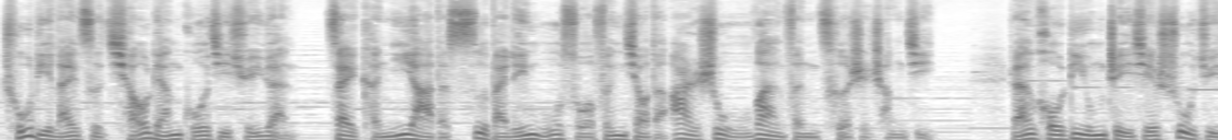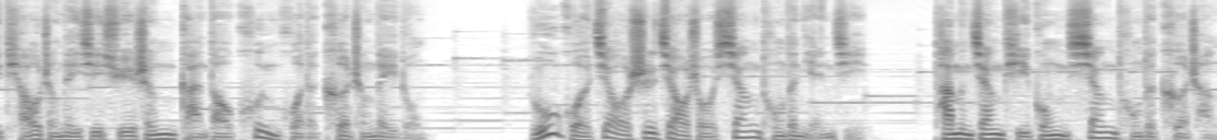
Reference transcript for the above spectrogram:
处理来自桥梁国际学院在肯尼亚的四百零五所分校的二十五万份测试成绩，然后利用这些数据调整那些学生感到困惑的课程内容。如果教师教授相同的年纪，他们将提供相同的课程，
